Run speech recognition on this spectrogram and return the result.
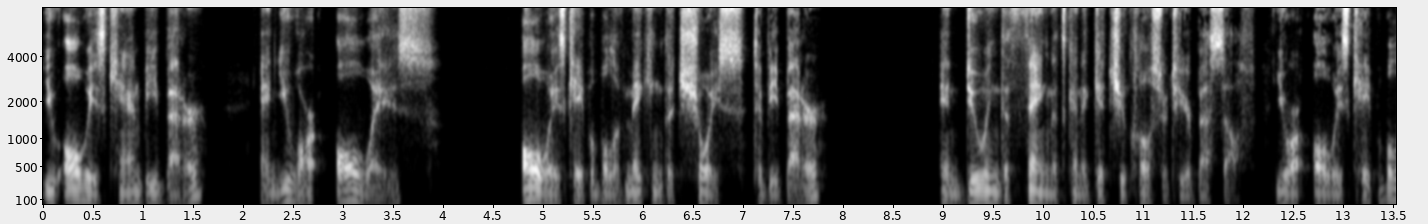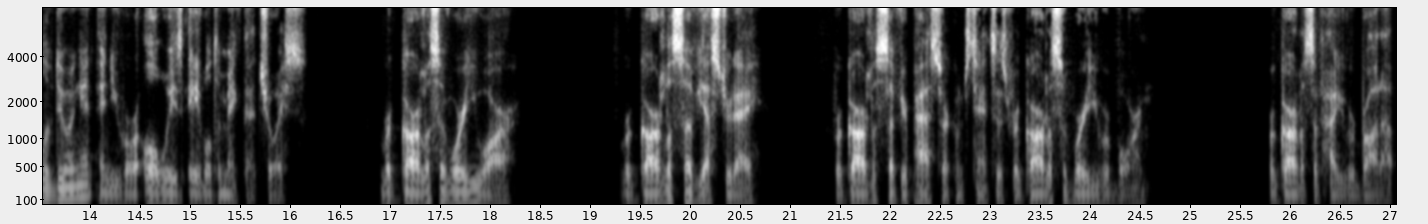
You always can be better, and you are always, always capable of making the choice to be better and doing the thing that's going to get you closer to your best self. You are always capable of doing it, and you are always able to make that choice regardless of where you are, regardless of yesterday, regardless of your past circumstances, regardless of where you were born, regardless of how you were brought up.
